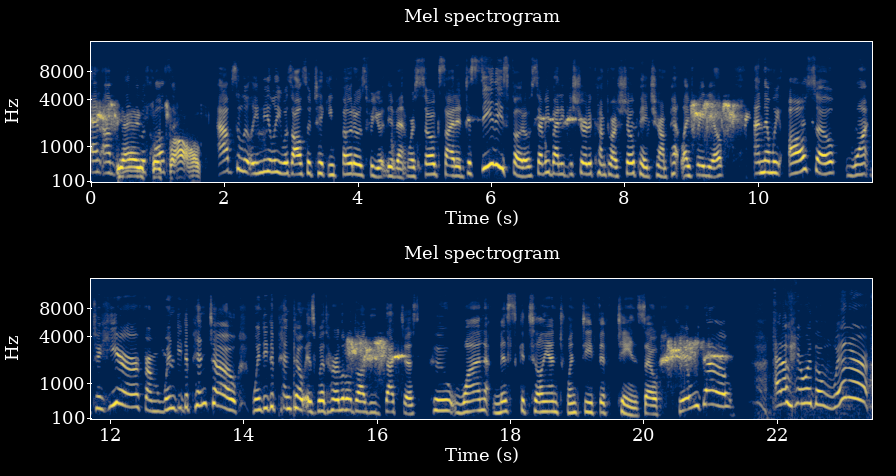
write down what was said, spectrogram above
And um, Neely yay, was Sir also Charles. Absolutely. Neely was also taking photos for you at the event. We're so excited to see these photos. So everybody be sure to come to our show page here on Pet Life Radio. And then we also want to hear from Wendy DePinto. Wendy DePinto is with her little doggy Duchess, who won Miss Cotillion 2015. So here we go. And I'm here with the winner.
